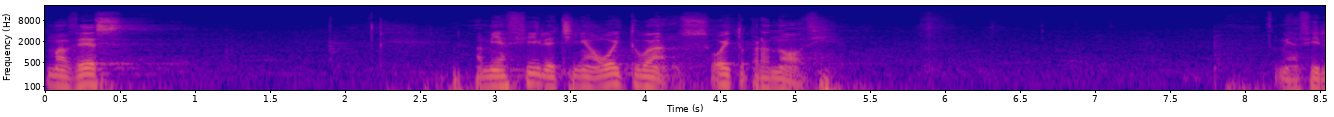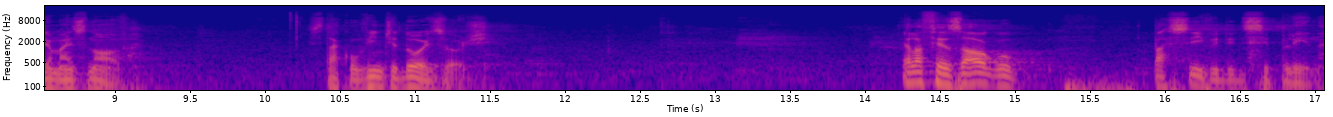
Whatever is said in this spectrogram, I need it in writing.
Uma vez, a minha filha tinha oito anos, oito para nove. Minha filha mais nova. Está com 22 hoje ela fez algo passivo de disciplina.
